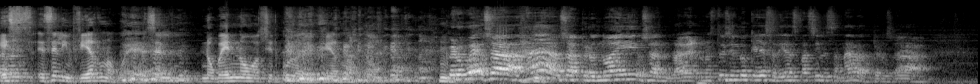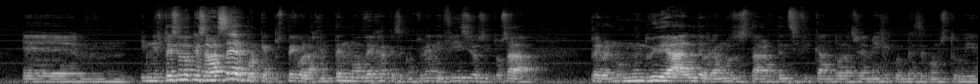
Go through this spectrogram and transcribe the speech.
Es, es el infierno, güey. Es el noveno círculo del infierno, güey. Pero, güey, o sea, ajá, o sea, pero no hay, o sea, a ver, no estoy diciendo que haya salidas fáciles a nada, pero, o sea, eh, y ni estoy diciendo que se va a hacer, porque, pues, te digo, la gente no deja que se construyan edificios y todo, o sea, pero en un mundo ideal deberíamos estar densificando la Ciudad de México en vez de construir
